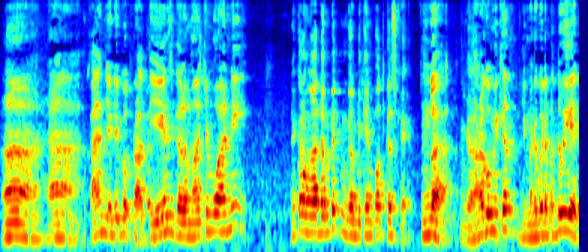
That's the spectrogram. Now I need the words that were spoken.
Nah, nah, kan jadi gue perhatiin segala macem wah nih ini kalau nggak ada empet nggak bikin podcast kayak enggak. Enggak. Karena gue mikir gimana gue dapet duit.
